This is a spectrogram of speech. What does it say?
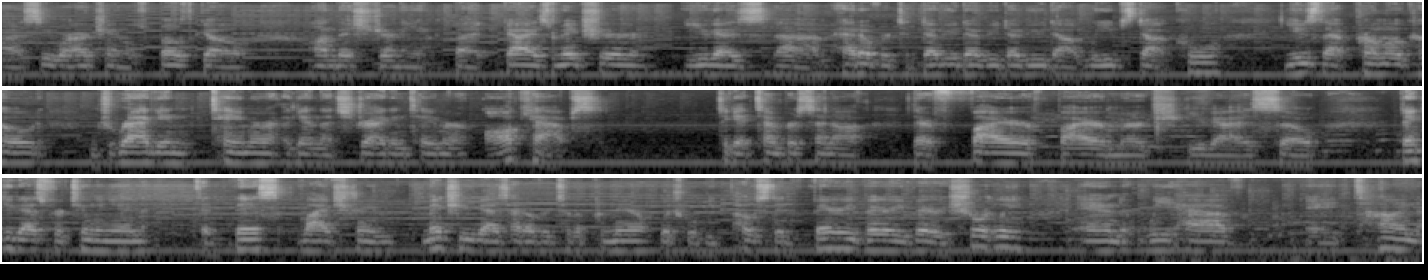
uh, see where our channels both go on this journey. But guys, make sure you guys um, head over to www.weebs.cool, use that promo code Dragon Tamer, again, that's Dragon Tamer, all caps, to get 10% off their fire, fire merch, you guys. So, thank you guys for tuning in to this live stream. Make sure you guys head over to the premiere, which will be posted very, very, very shortly. And we have a ton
